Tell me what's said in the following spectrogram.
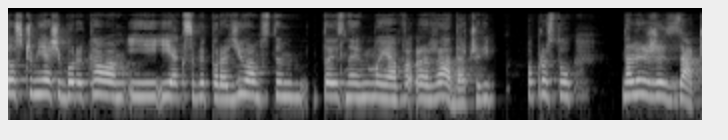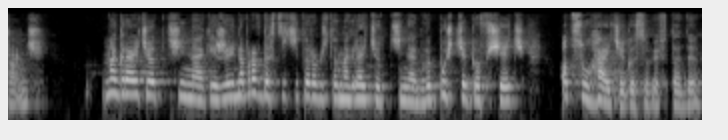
to, z czym ja się borykałam i, i jak sobie poradziłam z tym, to jest moja rada, czyli po prostu należy zacząć. Nagrajcie odcinek. Jeżeli naprawdę chcecie to robić, to nagrajcie odcinek, wypuśćcie go w sieć, odsłuchajcie go sobie wtedy.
